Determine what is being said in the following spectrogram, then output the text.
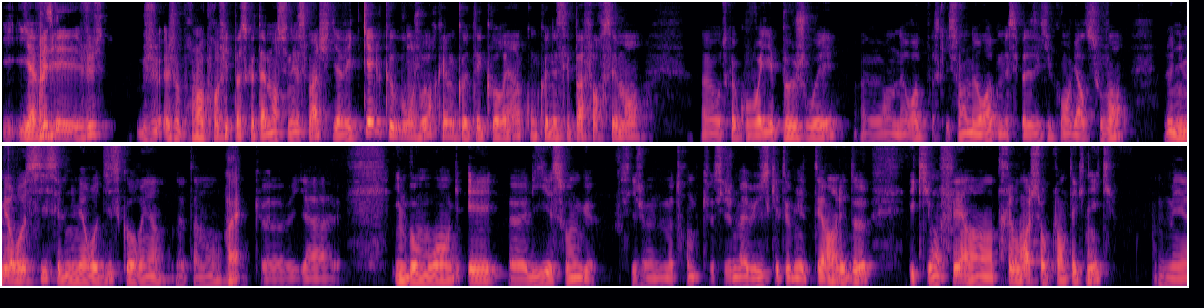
il y avait des. Juste, je, je prends j'en profite parce que tu as mentionné ce match. Il y avait quelques bons joueurs, quand même, côté coréen, qu'on connaissait pas forcément, euh, en tout cas qu'on voyait peu jouer euh, en Europe, parce qu'ils sont en Europe, mais c'est pas des équipes qu'on regarde souvent. Le numéro 6 c'est le numéro 10 coréen, notamment. Il y a Inbom Wang et Lee Song, si je ne me trompe, si je ne m'abuse, qui étaient au milieu de terrain, les deux, et qui ont fait un très bon match sur le plan technique. Mais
